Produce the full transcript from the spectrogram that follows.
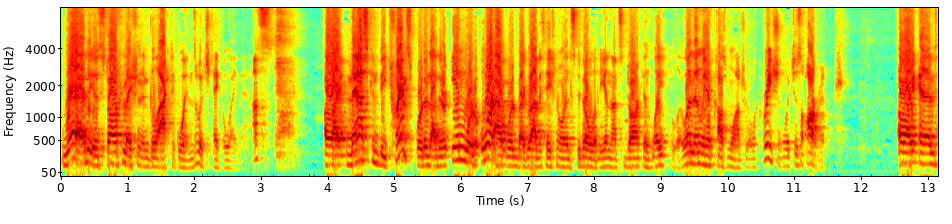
Red is star formation and galactic winds, which take away mass. All right, mass can be transported either inward or outward by gravitational instability, and that's dark and light blue. And then we have cosmological accretion, which is orange. Right, and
